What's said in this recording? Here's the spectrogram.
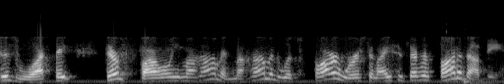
is what they, they're following Muhammad. Muhammad was far worse than ISIS ever thought about being.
